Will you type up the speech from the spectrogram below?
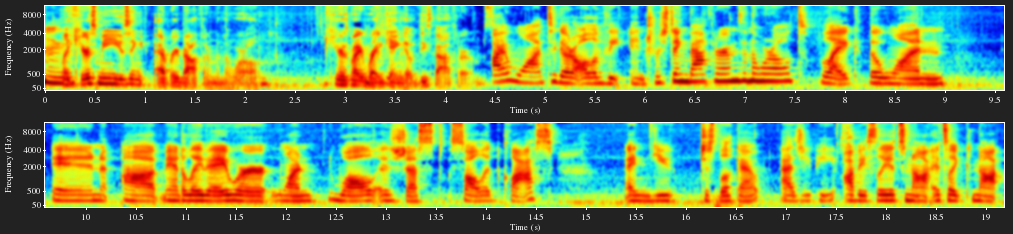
Like, here's me using every bathroom in the world. Here's my ranking of these bathrooms. I want to go to all of the interesting bathrooms in the world, like the one in uh, Mandalay Bay where one wall is just solid glass, and you just look out as you pee. Obviously, it's not. It's like not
